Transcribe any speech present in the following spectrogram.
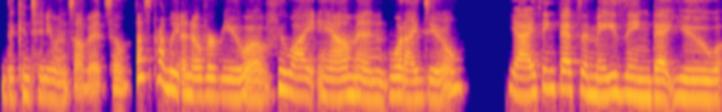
the continuance of it. So that's probably an overview of who I am and what I do. Yeah, I think that's amazing that you,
